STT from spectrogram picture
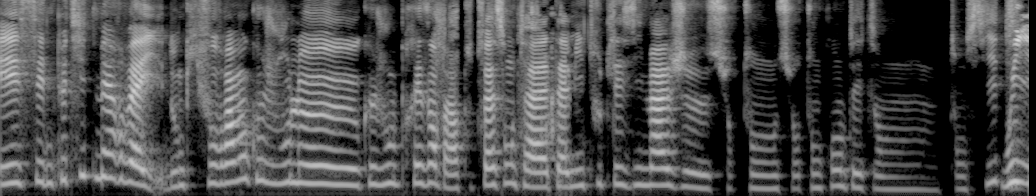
Et c'est une petite merveille. Donc, il faut vraiment que je vous le, que je vous le présente. Alors, de toute façon, tu as, as, mis toutes les images sur ton, sur ton compte et ton, ton site. Oui,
